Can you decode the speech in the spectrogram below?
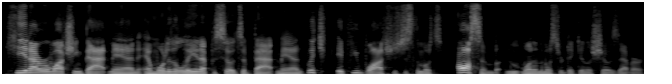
He and I were watching Batman, and one of the late episodes of Batman, which if you've watched, is just the most awesome, but one of the most ridiculous shows ever.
